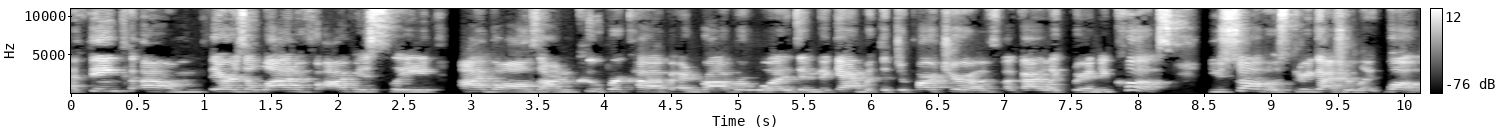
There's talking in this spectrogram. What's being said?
I think um, there's a lot of obviously eyeballs on Cooper Kupp and Robert Woods. And again, with the departure of a guy like Brandin Cooks, you saw those three guys, you're like, whoa,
